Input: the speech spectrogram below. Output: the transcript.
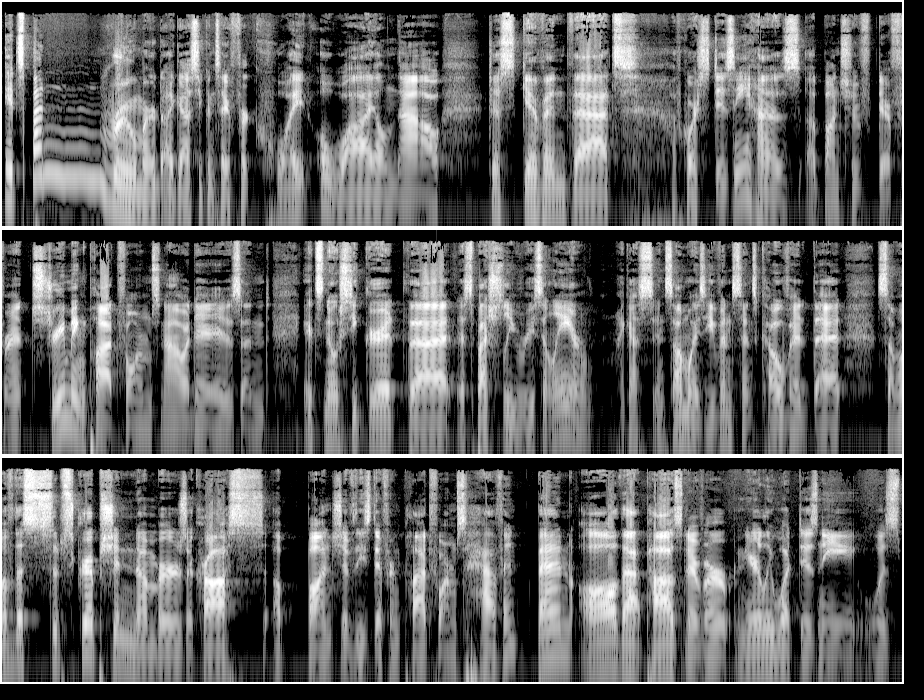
It's been rumored, I guess you can say, for quite a while now, just given that, of course, Disney has a bunch of different streaming platforms nowadays, and it's no secret that, especially recently, or I guess in some ways, even since COVID, that some of the subscription numbers across a bunch of these different platforms haven't been all that positive or nearly what Disney was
